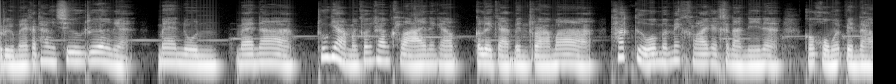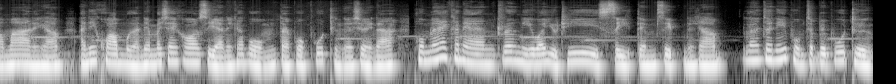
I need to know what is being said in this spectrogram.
หรือแม้กระทั่งชื่อเรื่องเนี่ยแม่นุน แม่นาค ทุกอย่างมันค่อนข้างคล้ายนะครับ ก็เลยกลายเป็นดราม่า ถ้าเกิดว่ามันไม่คล้ายกันขนาดนี้เนี่ย ก็คงไม่เป็นดราม่านะครับ อันนี้ความเหมือนเนี่ยไม่ใช่ข้อเสียนะครับผม แต่ผมพูดถึงเฉยๆนะ ผมได้ให้คะแนนเรื่องนี้ไว้อยู่ที่ 4 เต็ม 10 นะครับ หลังจากนี้ผมจะไปพูดถึง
